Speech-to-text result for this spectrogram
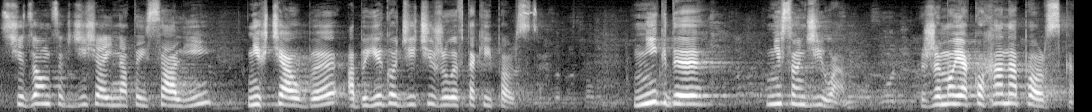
z siedzących dzisiaj na tej sali nie chciałby, aby jego dzieci żyły w takiej Polsce. Nigdy nie sądziłam, że moja kochana Polska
